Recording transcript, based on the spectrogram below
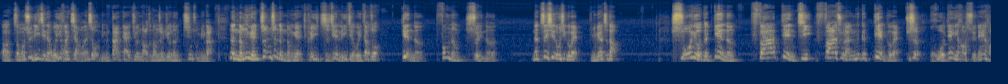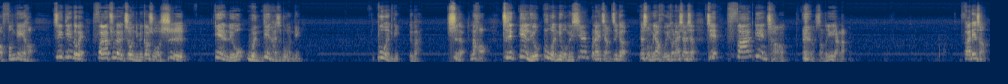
呃怎么去理解呢？我一会儿讲完之后，你们大概就脑子当中就能清楚明白。那能源真正的能源可以直接理解为叫做电能、风能、水能。那这些东西各位你们要知道，所有的电能发电机发出来的那个电，各位就是火电也好、水电也好、风电也好，这些电各位发出来之后，你们告诉我是电流稳定还是不稳定？不稳定，对吧？是的，那好，这些电流不稳定，我们先不来讲这个，但是我们要回头来想想，这些发电厂 嗓子又哑了，发电厂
